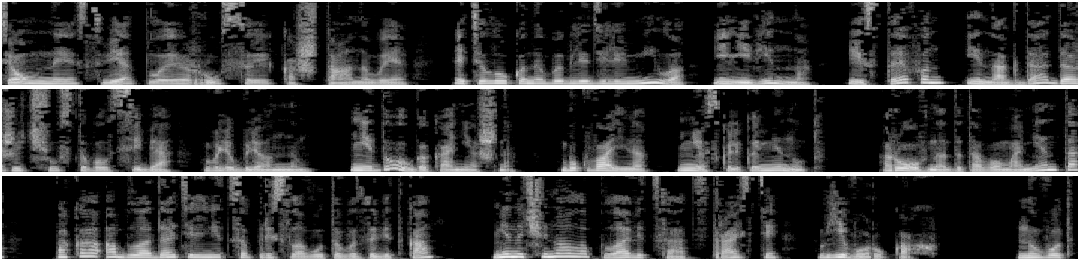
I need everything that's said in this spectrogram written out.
Темные, светлые, русые, каштановые. Эти локоны выглядели мило и невинно, и Стефан иногда даже чувствовал себя влюбленным. Недолго, конечно, буквально несколько минут. Ровно до того момента, пока обладательница пресловутого завитка не начинала плавиться от страсти в его руках. Но вот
